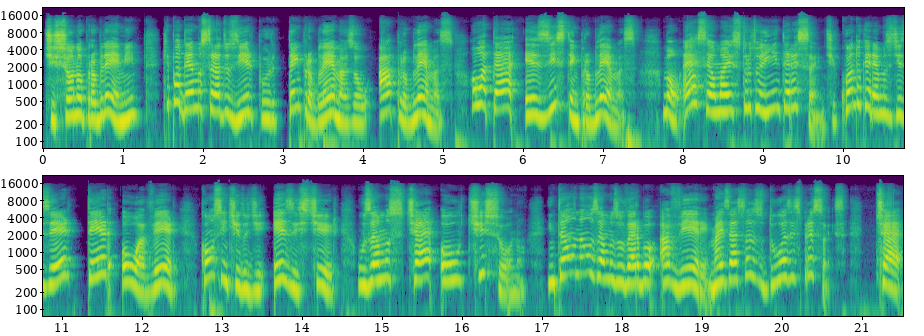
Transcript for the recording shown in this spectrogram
Ci sono problemi? Que podemos traduzir por tem problemas ou há problemas, ou até existem problemas. Bom, essa é uma estruturinha interessante. Quando queremos dizer ter ou haver, com o sentido de existir, usamos c'è ou ci sono. Então não usamos o verbo avere, mas essas duas expressões. C'è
